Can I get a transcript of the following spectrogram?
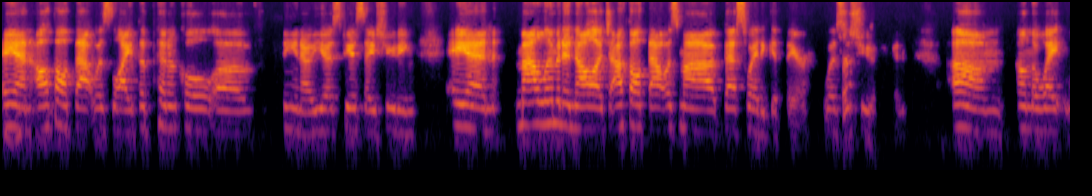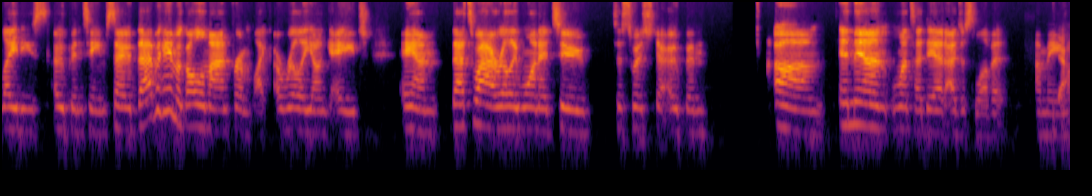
And I thought that was like the pinnacle of, you know, USPSA shooting. And my limited knowledge, I thought that was my best way to get there was to shoot open um, on the ladies open team. So that became a goal of mine from like a really young age. And that's why I really wanted to to switch to open. Um, and then once I did, I just love it. I mean, Yeah.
